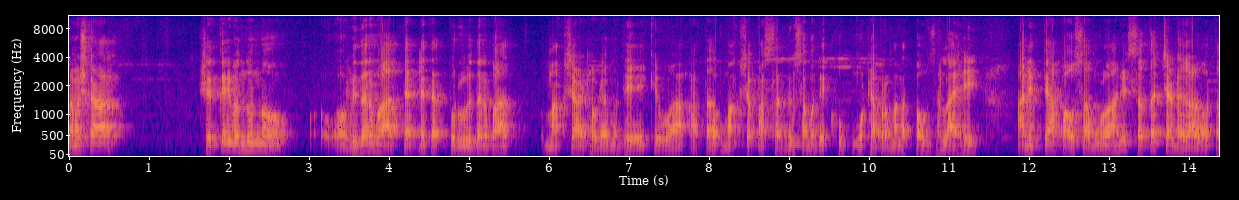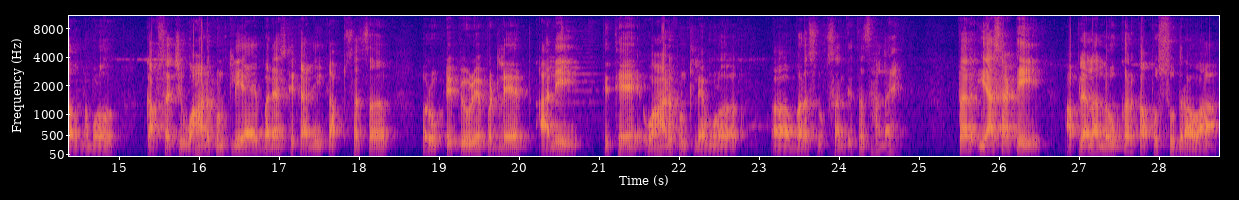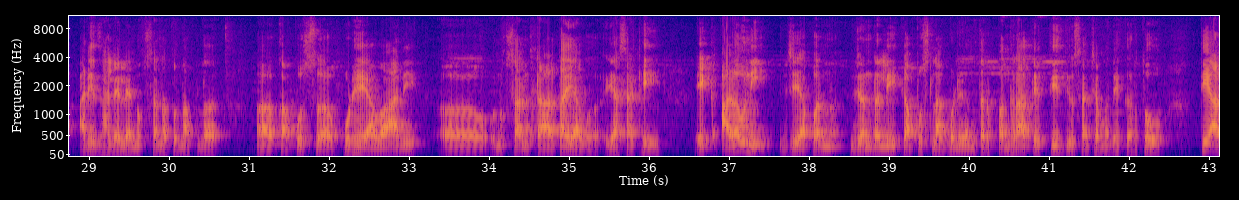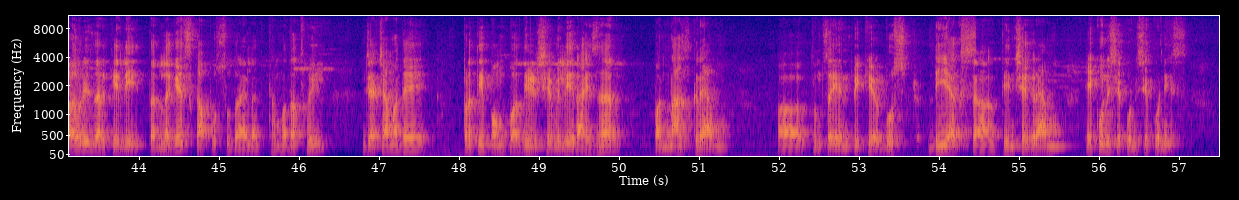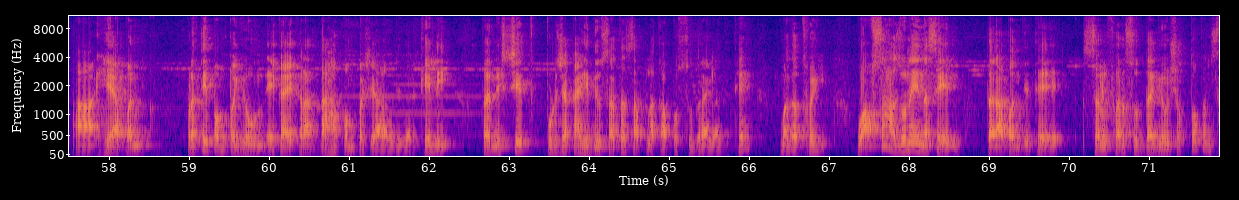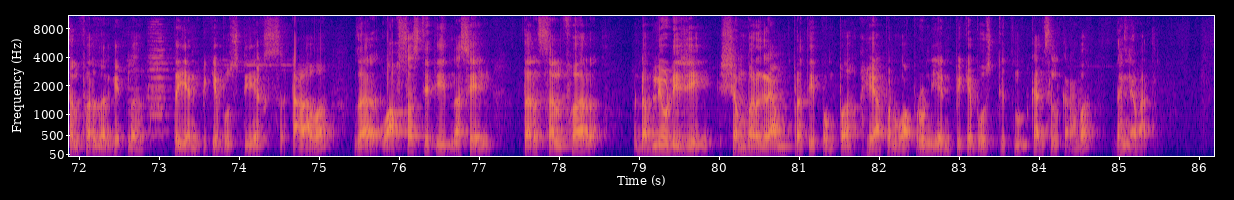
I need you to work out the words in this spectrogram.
नमस्कार. शेतकरी बंधूंनो विदर्भात त्यातल्या त्यात पूर्व विदर्भात मागच्या आठवड्यामध्ये किंवा आता मागच्या पाच सात दिवसामध्ये खूप मोठ्या प्रमाणात पाऊस झाला आहे. आणि त्या पावसामुळं आणि सततच्या ढगाळ वातावरणामुळं कापसाची वाढ खुंटली आहे. बऱ्याच ठिकाणी कापसाचं रोपटे पिवळे पडले आहेत आणि तिथे वाढ खुंटल्यामुळं बरंच नुकसान तिथं झालं आहे. तर यासाठी आपल्याला लवकर कापूस सुधारावा आणि झालेल्या नुकसानातून आपलं कापूस पुढे यावा आणि नुकसान टाळता यावं यासाठी एक आळवणी जी आपण जनरली कापूस लागवडीनंतर पंधरा ते तीस दिवसाच्या मध्ये करतो ती आळवणी जर केली तर लगेच कापूस सुधारायला तिथं मदत होईल. ज्याच्यामध्ये प्रतिपंप दीडशे मिली रायझर पन्नास ग्रॅम तुमचं N P K boost D X तीनशे ग्रॅम एकोणीस एकोणीस एकोणीस हे आपण प्रतिपंप घेऊन एका एकरात दहा पंपाची आळवणी जर केली तर निश्चित पुढच्या काही दिवसातच आपला कापूस सुधारायला तिथे मदत होईल. वापसा अजूनही नसेल तर आपण तिथे सल्फरसुद्धा घेऊ शकतो पण सल्फर जर घेतलं तर N P K boost D X टाळावं. जर वापसा स्थिती नसेल तर सल्फर डब्ल्यू डी जी शंभर ग्रॅम प्रतिपंप हे आपण वापरून एन पी के बूस्ट तिथून कॅन्सल करावं. धन्यवाद.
